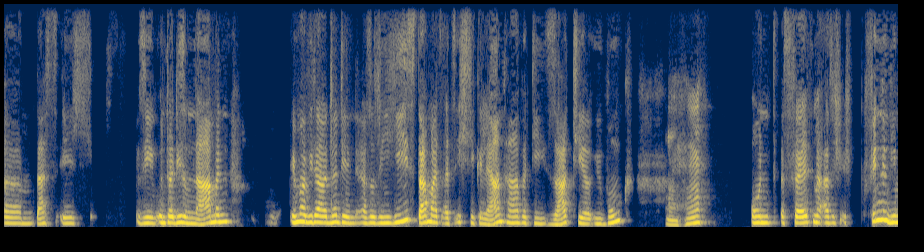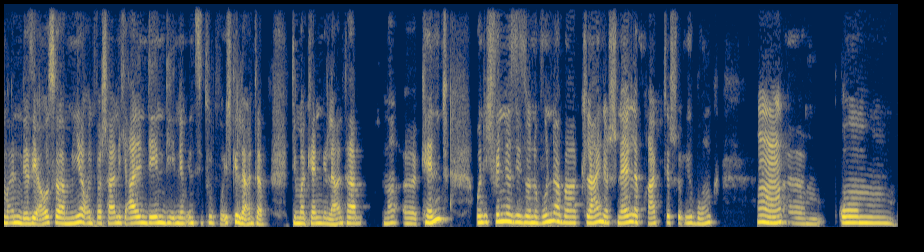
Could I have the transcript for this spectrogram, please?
ähm, dass ich sie unter diesem Namen immer wieder, ne, den, also sie hieß damals, als ich sie gelernt habe, die Satirübung. Mhm. Und es fällt mir, also ich, ich, finde niemanden, der sie außer mir und wahrscheinlich allen denen, die in dem Institut, wo ich gelernt habe, die mal kennengelernt haben, ne, äh, kennt. Und ich finde sie so eine wunderbar kleine, schnelle, praktische Übung, mhm. ähm, um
